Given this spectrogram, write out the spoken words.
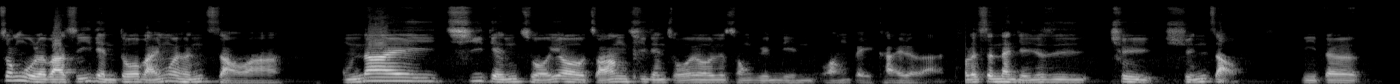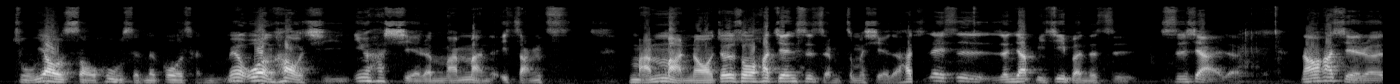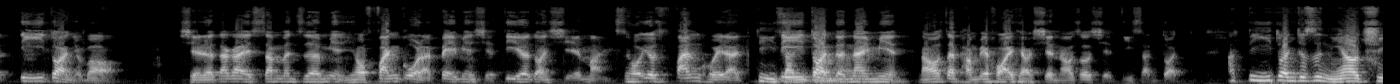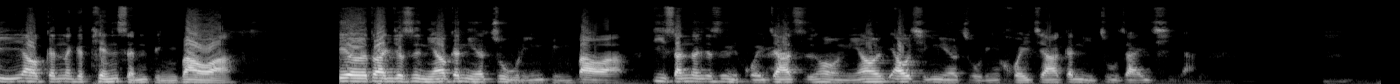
中午了吧，十一点多吧，因为很早啊。我们大概七点左右，早上七点左右就从云林往北开了啊。我的圣诞节就是去寻找你的主要守护神的过程。没有，我很好奇，因为他写了满满的一张纸，满满哦，就是说他今天是怎怎么写的？他类似人家笔记本的纸撕下来的，然后他写了第一段有没有？写了大概三分之二面以后，翻过来背面写第二段写满之后，又是翻回来第三第一段的那一面，然后在旁边画一条线，然后之后写第三段。啊，第一段就是你要去要跟那个天神禀报啊，第二段就是你要跟你的祖灵禀报啊，第三段就是你回家之后你要邀请你的祖灵回家跟你住在一起啊。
